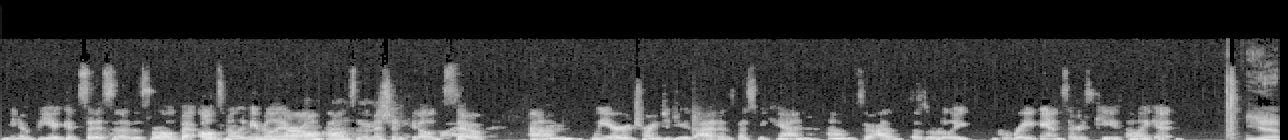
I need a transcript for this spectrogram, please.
you know be a good citizen of this world. But ultimately, we really are all called to the mission field. So. Um, we are trying to do that as best we can. Um, so I, those are really great answers, Keith. I like it. Yeah.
